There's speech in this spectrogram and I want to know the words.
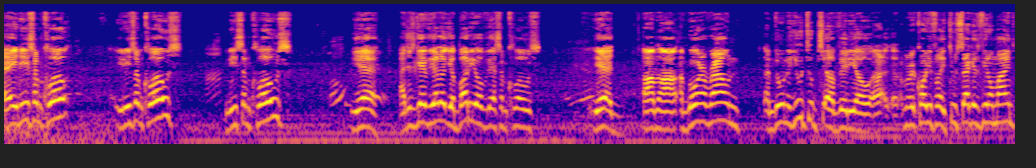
Hey, you need some clothes? You need some clothes? You need some clothes? Yeah. I just gave the other your buddy over there some clothes. Yeah. Um, uh, I'm going around. I'm doing a YouTube uh, video. Uh, I'm recording for like two seconds if you don't mind.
